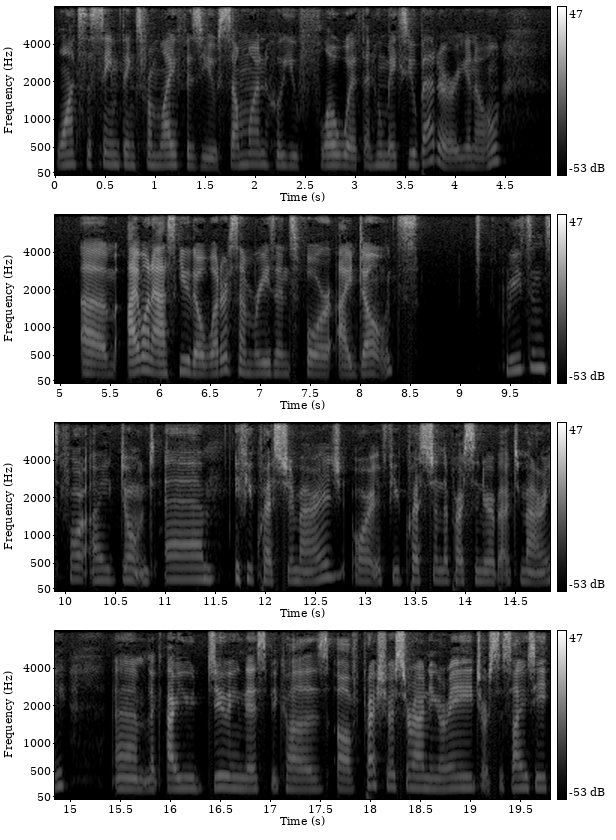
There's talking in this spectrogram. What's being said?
wants the same things from life as you, someone who you flow with and who makes you better, you know? Um, I want to ask you though, what are some reasons for I don'ts? Reasons for I don't. Um, if you question marriage or if you question the person you're about to marry, um, like, are you doing this because of pressure surrounding your age or society?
